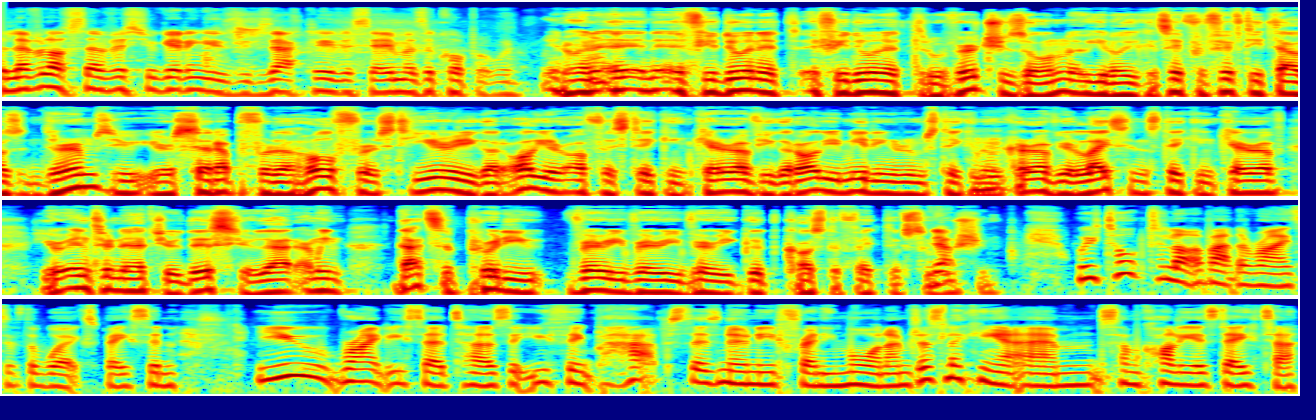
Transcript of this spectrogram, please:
the level of service you're getting is exactly the same as a corporate would. you know and, and if you're doing it if you're doing it through Virtuzone you know you could say for 50000 dirhams you, you're set up for the whole first year. You got all your office taken care of. You got all your meeting rooms taken care of. Your license taken care of. Your internet your this your that. I mean that's a pretty very very very good cost effective solution. We've talked a lot about the rise of the workspace, and you rightly said to us that you think perhaps there's no need for any more. And I'm just looking at um, some Colliers data.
